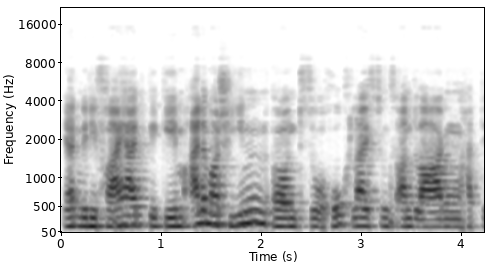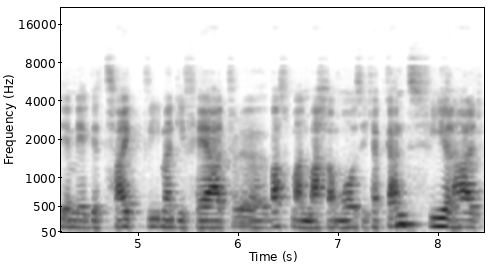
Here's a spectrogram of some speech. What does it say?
er hat mir die Freiheit gegeben, alle Maschinen und so Hochleistungsanlagen hat er mir gezeigt, wie man die fährt, äh, was man machen muss. Ich habe ganz viel halt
